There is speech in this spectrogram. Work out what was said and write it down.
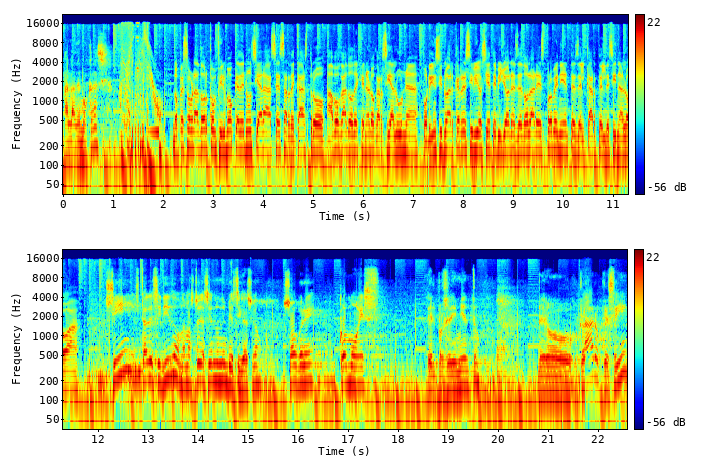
a la democracia. López Obrador confirmó que denunciará a César de Castro, abogado de Genaro García Luna, por insinuar que recibió 7 millones de dólares provenientes del cártel de Sinaloa. Sí, está decidido, nada más estoy haciendo una investigación sobre cómo es el procedimiento, pero claro que sí.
